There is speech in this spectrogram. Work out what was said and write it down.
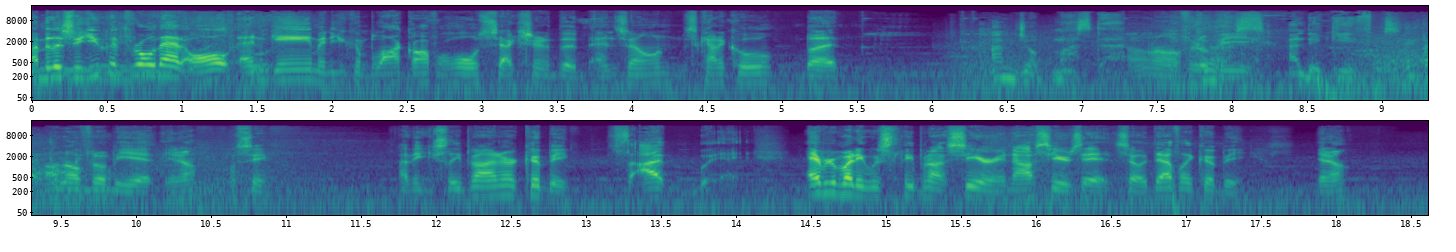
I mean, listen, you can throw that all end game, and you can block off a whole section of the end zone. It's kind of cool, but I'm job master. I don't know if it'll be. And a gift. I don't know if it'll be it. You know, we'll see. I think you sleeping on her. Could be. I, everybody was sleeping on Seer, and now Seer's it, so it definitely could be. You know.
